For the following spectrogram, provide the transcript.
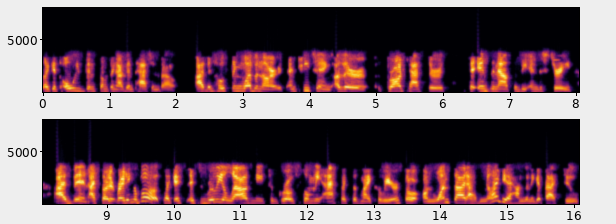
Like it's always been something I've been passionate about. I've been hosting webinars and teaching other broadcasters the ins and outs of the industry. I've been, I started writing a book. Like it's, it's really allowed me to grow so many aspects of my career. So on one side, I have no idea how I'm going to get back to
